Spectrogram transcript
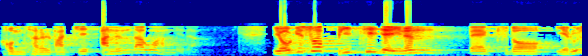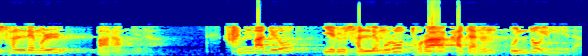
검사를 받지 않는다고 합니다. 여기서 BTJ는 백투더 예루살렘을 말합니다. 한마디로 예루살렘으로 돌아가자는 운동입니다.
